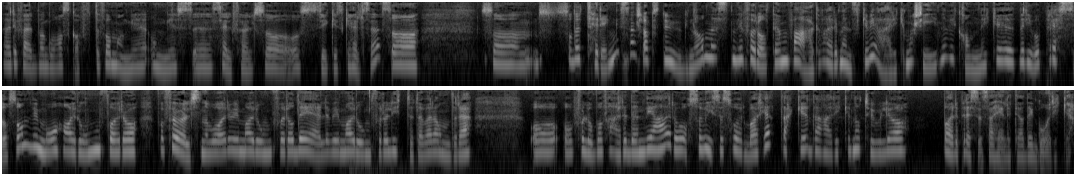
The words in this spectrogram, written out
det er i ferd med å gå av skaftet for mange unges eh, selvfølelse og, og psykiske helse. Så Så, så, det trengs en slags dugnad nesten i forhold til hva er det å være menneske. Vi er ikke maskiner. Vi kan ikke drive og presse og sånn. Vi må ha rom for, å, for, følelsene våre. Vi må ha rom for å dele. Vi må ha rom for å lytte til hverandre. Og, og få lov å være den vi er, og også vise sårbarhet. Det er ikke, det er ikke naturlig å bare presse seg hele tida. Det går ikke.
